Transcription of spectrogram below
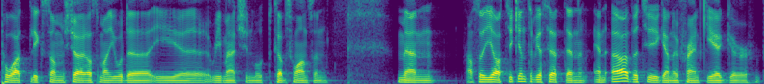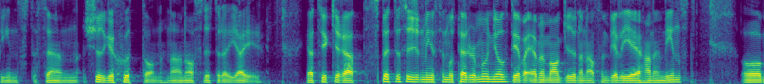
på att liksom köra som han gjorde i eh, rematchen mot Cub Swanson. Men alltså, jag tycker inte vi har sett en, en övertygande Frankie Edgar-vinst sedan 2017 när han avslutade Jair. Jag tycker att split decision-vinsten mot Pedro Munoz, det var MMA-gudarna som ville ge han en vinst. Och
